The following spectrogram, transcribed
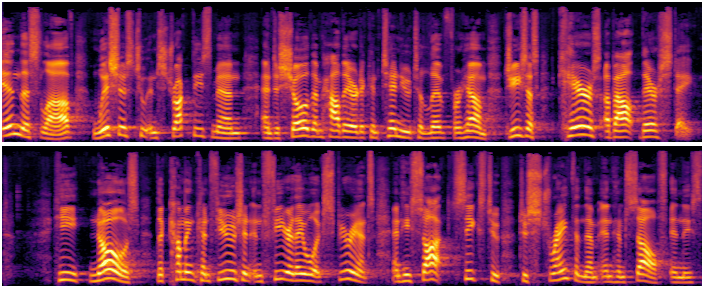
in this love, wishes to instruct these men and to show them how they are to continue to live for Him. Jesus cares about their state. He knows the coming confusion and fear they will experience, and he sought, seeks to, to strengthen them in himself in these,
